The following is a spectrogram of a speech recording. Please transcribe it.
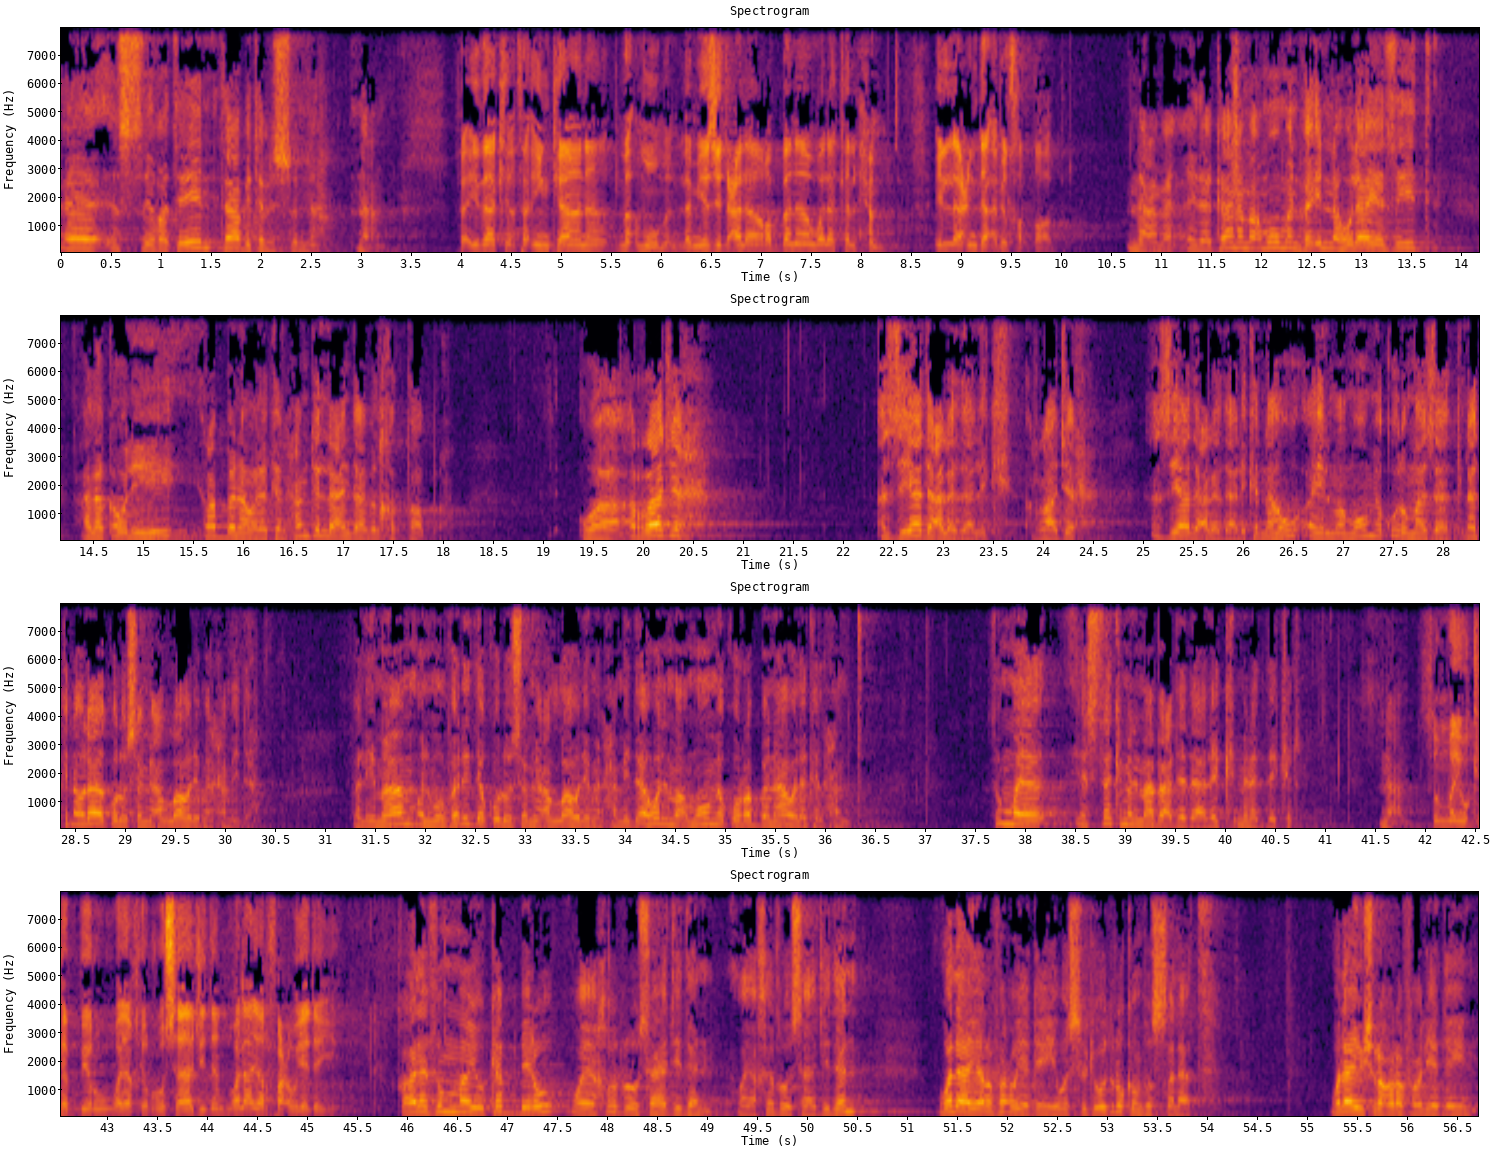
آه، الصيغتين ثابتة في السنة. نعم. فإذا ك... فإن كان مأموما لم يزد على ربنا ولك الحمد إلا عند أبي الخطاب. نعم إذا كان مأموما فإنه لا يزيد على قوله ربنا ولك الحمد إلا عند أبي الخطاب. والراجح الزيادة على ذلك الراجح الزيادة على ذلك أنه أي المأموم يقول ما زاد لكنه لا يقول سمع الله لمن حمده. فالإمام المنفرد يقول سمع الله لمن حمده والمأموم يقول ربنا ولك الحمد. ثم يستكمل ما بعد ذلك من الذكر. نعم. ثم يكبر ويخر ساجدا ولا يرفع يديه. قال ثم يكبر ويخر ساجدا ويخر ساجدا ولا يرفع يديه. والسجود ركن في الصلاة. ولا يشرع رفع اليدين.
